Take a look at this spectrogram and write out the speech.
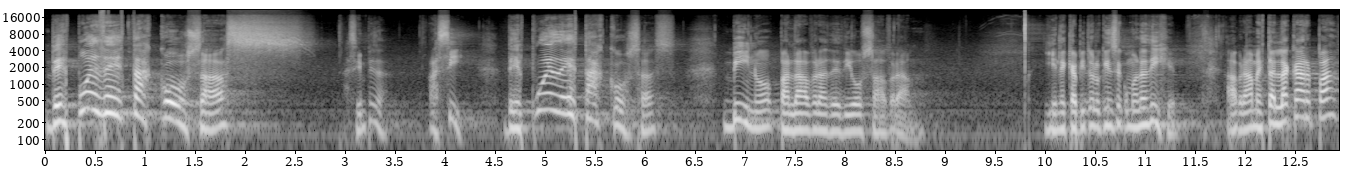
después de estas cosas, así empieza, Así, después de estas cosas, vino palabra de Dios a Abraham. Y en el capítulo 15, como les dije, Abraham está en la carpa,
